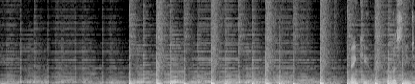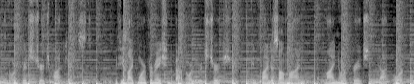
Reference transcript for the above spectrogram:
Amen. Thank you for listening to the Northbridge Church podcast. If you'd like more information about Northbridge Church, you can find us online at mynorthbridge.org.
